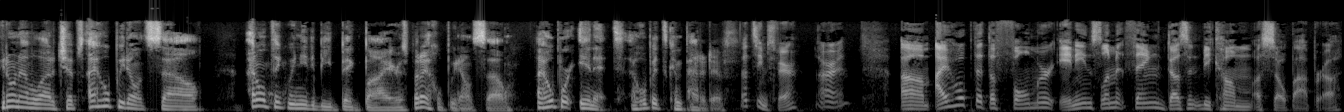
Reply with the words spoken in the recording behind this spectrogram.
we don't have a lot of chips. I hope we don't sell. I don't think we need to be big buyers, but I hope we don't sell. I hope we're in it. I hope it's competitive. That seems fair. All right. Um, I hope that the Fulmer innings limit thing doesn't become a soap opera.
